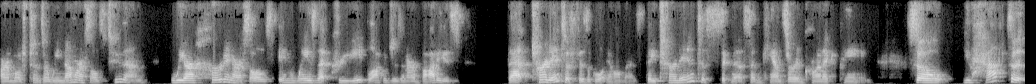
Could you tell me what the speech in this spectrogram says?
our emotions or we numb ourselves to them, we are hurting ourselves in ways that create blockages in our bodies that turn into physical ailments. They turn into sickness and cancer and chronic pain. So you have to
